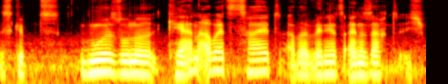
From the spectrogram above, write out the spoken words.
es gibt nur so eine Kernarbeitszeit, aber wenn jetzt einer sagt, ich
